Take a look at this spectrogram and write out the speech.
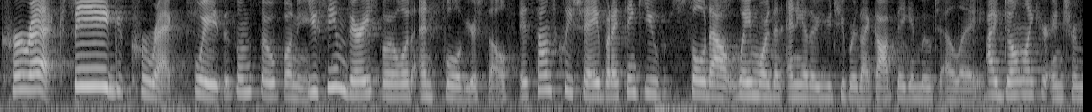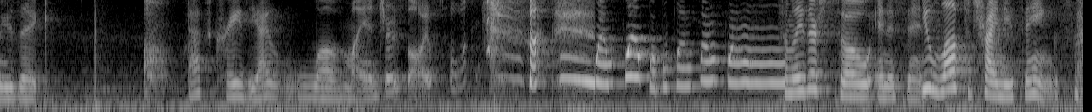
correct. Big correct. Wait, this one's so funny. You seem very spoiled and full of yourself. It sounds cliche, but I think you've sold out way more than any other YouTuber that got big and moved to LA. I don't like your intro music. That's crazy. I love my intro songs so much. Some of these are so innocent. You love to try new things.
